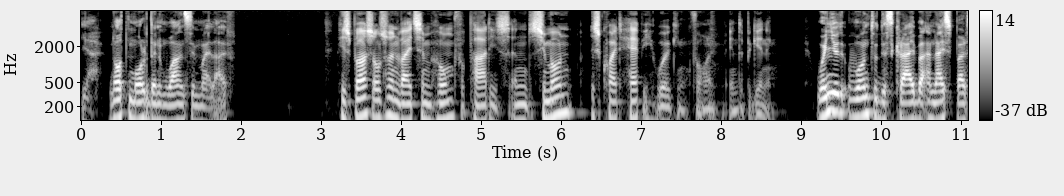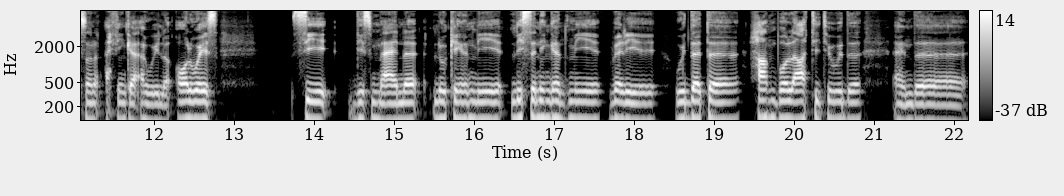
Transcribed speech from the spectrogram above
Yeah, not more than once in my life. His boss also invites him home for parties, and Simone is quite happy working for him in the beginning. When you want to describe a nice person, I think I will always see this man looking at me, listening at me, very with that uh, humble attitude, and uh,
